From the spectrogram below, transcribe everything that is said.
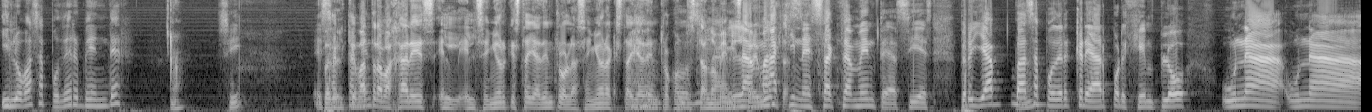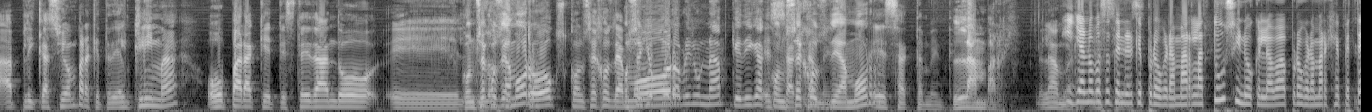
y lo vas a poder vender. Ah. ¿Sí? Pero el que va a trabajar es el, señor que está allá adentro o la señora que está allá adentro pues contestándome mis preguntas. La máquina, exactamente, así es. Pero ya vas a poder crear, por ejemplo, una, una aplicación para que te dé el clima o para que te esté dando eh, consejos de amor. consejos de amor. O sea, yo puedo abrir una app que diga consejos de amor. Exactamente. Lambarry y ya no vas a tener que programarla tú, sino que la va a programar GPT.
